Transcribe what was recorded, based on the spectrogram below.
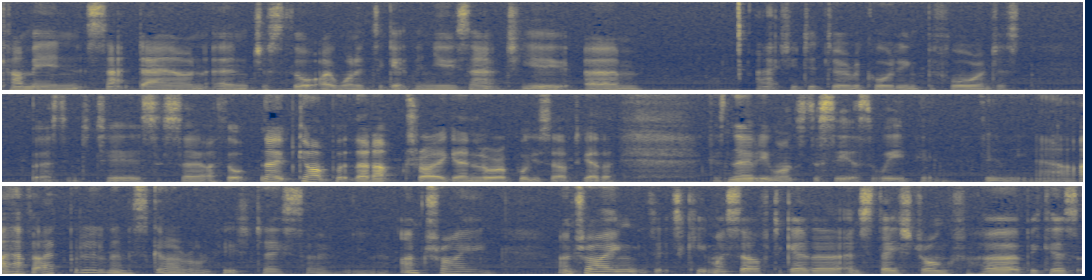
come in, sat down, and just thought I wanted to get the news out to you. Um, I actually did do a recording before and just burst into tears. So I thought, nope, can't put that up. Try again, Laura. Pull yourself together, because nobody wants to see us weeping, do we? Now I have I put a little bit of mascara on for you today, so you know I'm trying. I'm trying to, keep myself together and stay strong for her because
